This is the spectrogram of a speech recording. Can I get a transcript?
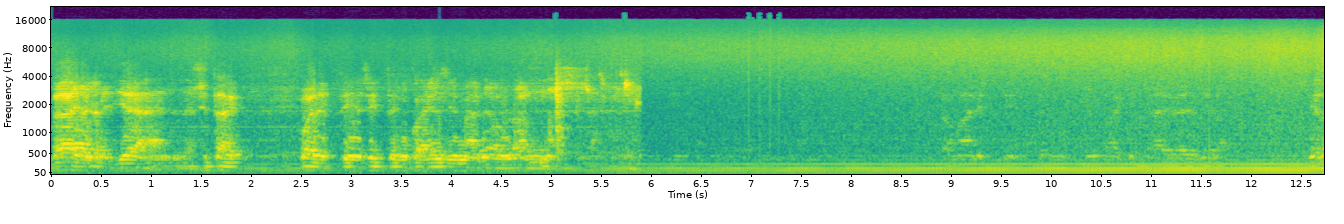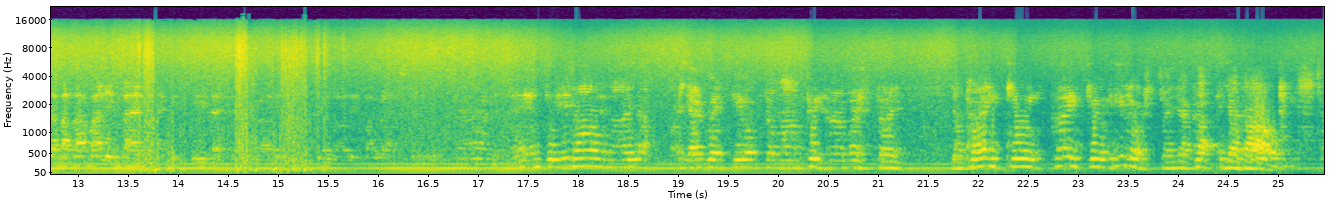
Pääjärven jäällä. Sitä koetettiin sitten, kuka ensimmäinen on rannassa. ja vielä, mä tapasin päivänäkin siitä, että joka oli, siellä oli varastanut. Mentiin saunaan ja, ja ruvettiin ottamaan pyhää vastaan. Ja kaikki on, kaikki on ilosta ja, ka, ja kaunista.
